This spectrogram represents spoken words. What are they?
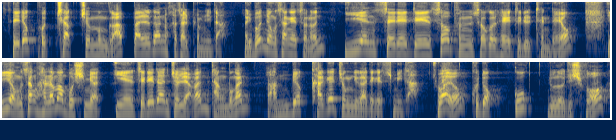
세력 포착 전문가 빨간 화살표입니다. 이번 영상에서는 EN셀에 대해서 분석을 해 드릴 텐데요. 이 영상 하나만 보시면 EN셀에 대한 전략은 당분간 완벽하게 정리가 되겠습니다. 좋아요, 구독 꾹 눌러주시고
